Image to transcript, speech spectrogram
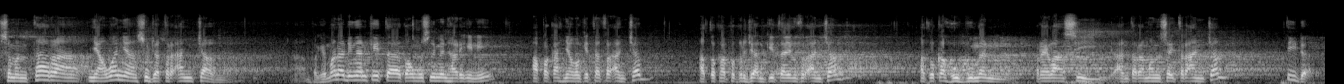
sementara nyawanya sudah terancam. Nah, bagaimana dengan kita kaum muslimin hari ini? Apakah nyawa kita terancam? Ataukah pekerjaan kita yang terancam? Ataukah hubungan relasi antara manusia terancam? Tidak.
